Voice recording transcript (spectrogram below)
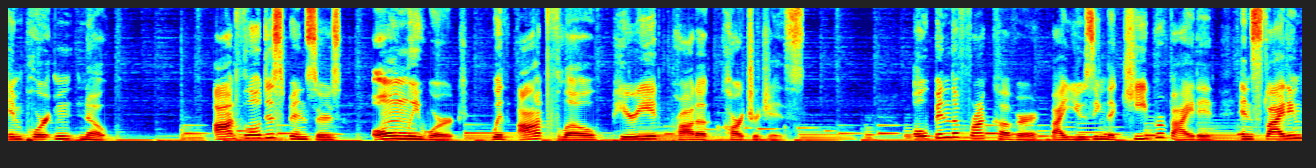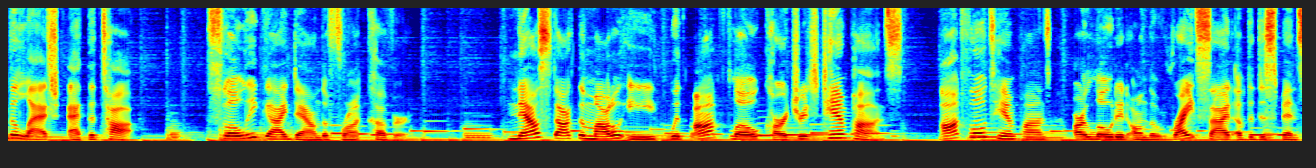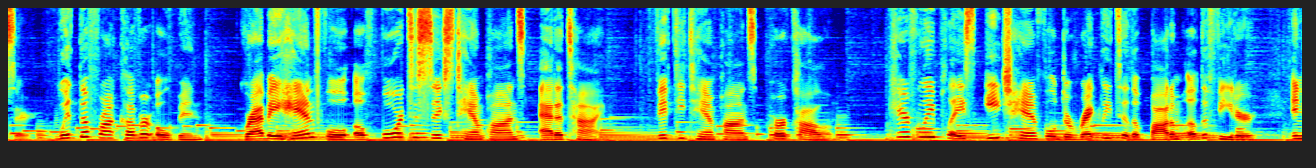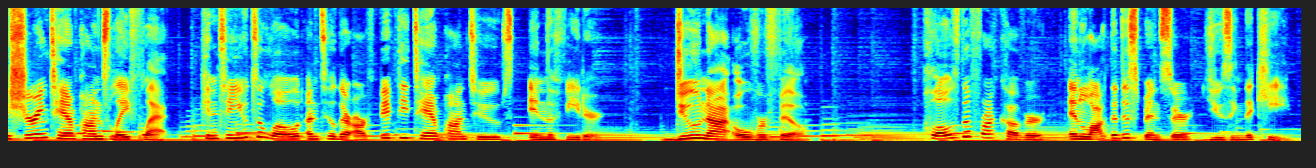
Important note Aunt Flow dispensers only work with Aunt Flow period product cartridges. Open the front cover by using the key provided and sliding the latch at the top. Slowly guide down the front cover. Now stock the Model E with Aunt Flow cartridge tampons. Aunt Flow tampons are loaded on the right side of the dispenser. With the front cover open, grab a handful of 4 to 6 tampons at a time, 50 tampons per column. Carefully place each handful directly to the bottom of the feeder, ensuring tampons lay flat. Continue to load until there are 50 tampon tubes in the feeder. Do not overfill. Close the front cover and lock the dispenser using the key.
